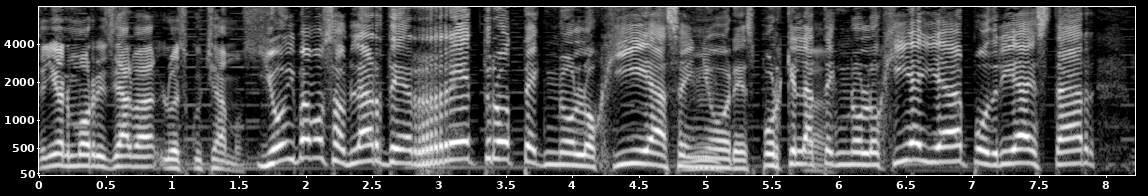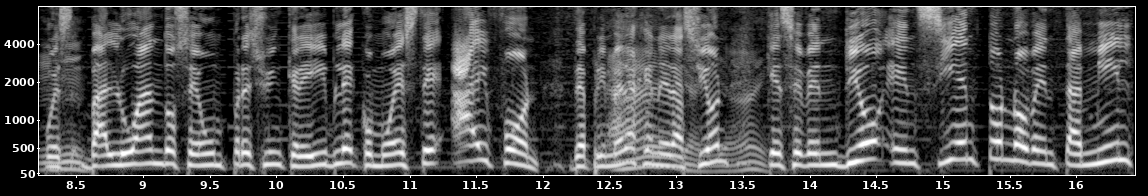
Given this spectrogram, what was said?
Señor Morris de Alba, lo escuchamos. Y hoy vamos a hablar de retrotecnología, señores, porque la Ah. tecnología ya podría estar pues valuándose a un precio increíble como este iPhone de primera Ay, generación ay, ay. que se vendió en 190 mil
